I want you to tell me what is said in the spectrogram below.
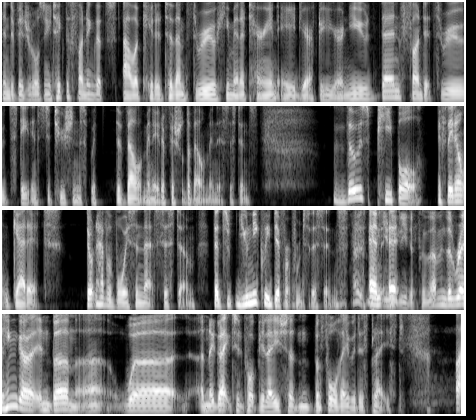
individuals and you take the funding that's allocated to them through humanitarian aid year after year and you then fund it through state institutions with development aid, official development assistance. Those people, if they don't get it, don't have a voice in that system that's uniquely different from citizens. Oh, and uh, uniquely different. I mean, the Rohingya in Burma were a neglected population before they were displaced. Uh,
